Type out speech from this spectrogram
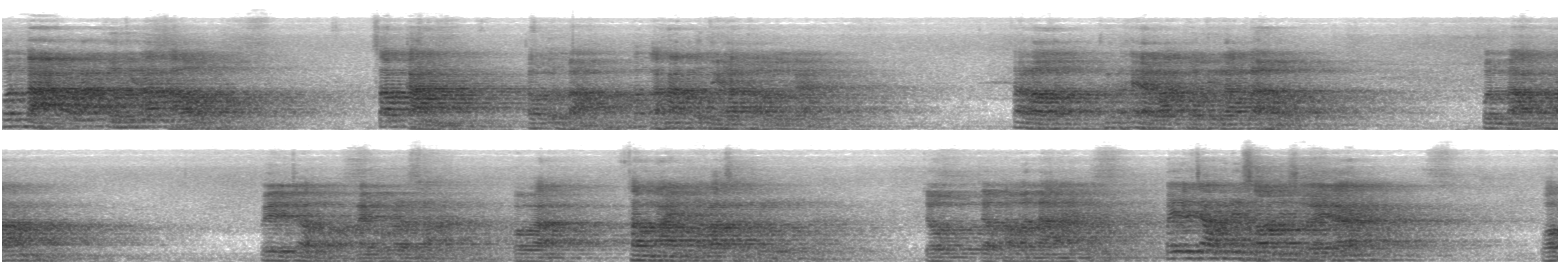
คนบาปก็รักคนที่รักเขาซ้ำกันกับคนบาปก็กระหักคนที่รักเขาด้วยกัน ถ้าเราแค่รักคนที่รักเรา คนบาปก็รักพระเจ้าบอกในพระราชาเพราะว่าทำไมต้องรักศัตรูจงจะภาวนาให้พระเจ้าไม่ได้สอนเฉยๆนะว่า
